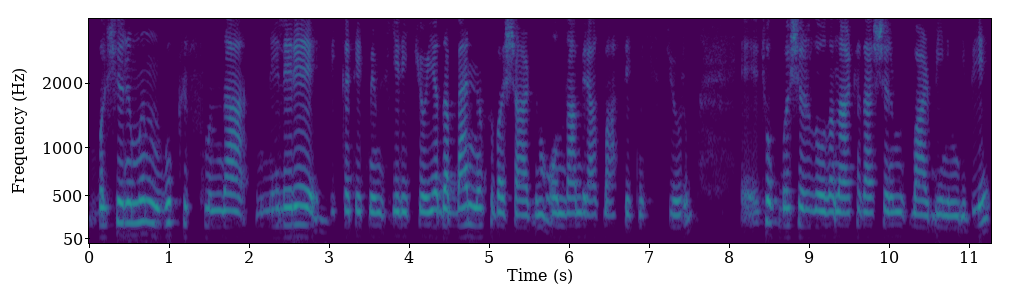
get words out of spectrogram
başarımın bu kısmında nelere dikkat etmemiz gerekiyor ya da ben nasıl başardım ondan biraz bahsetmek istiyorum. Çok başarılı olan arkadaşlarımız var benim gibi.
